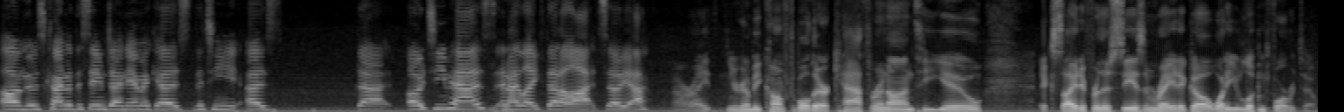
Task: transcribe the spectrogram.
Um, it was kind of the same dynamic as the team as that our team has, and I liked that a lot. So yeah. All right, you're going to be comfortable there. Catherine, on to you. Excited for this season, ready to go. What are you looking forward to?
